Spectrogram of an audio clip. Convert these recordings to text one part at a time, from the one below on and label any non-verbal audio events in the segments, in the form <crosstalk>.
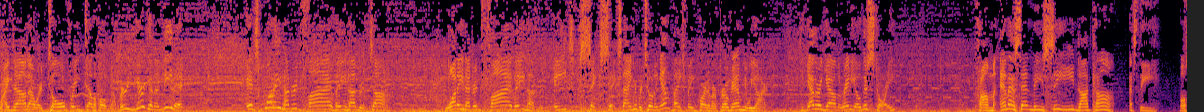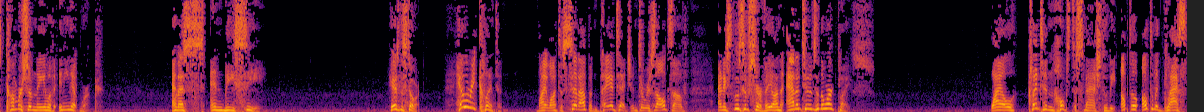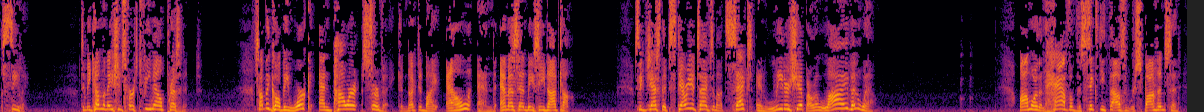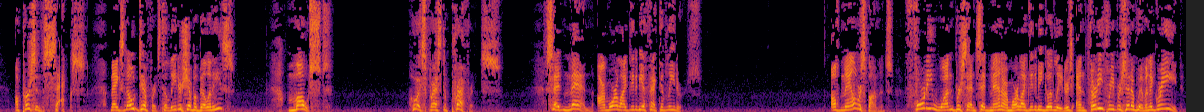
Write down our toll-free telephone number. You're going to need it. It's 1-800-5800-TOM. 1-800-5800-866. Thank you for tuning in. Thanks for being part of our program. Here we are. Together again on the radio, this story from MSNBC.com. That's the most cumbersome name of any network. MSNBC. Here's the story. Hillary Clinton might want to sit up and pay attention to results of an exclusive survey on attitudes in the workplace. While Clinton hopes to smash through the ultimate glass ceiling to become the nation's first female president, something called the Work and Power Survey, conducted by Elle and MSNBC.com, suggests that stereotypes about sex and leadership are alive and well. While more than half of the 60,000 respondents said a person's sex makes no difference to leadership abilities, most who expressed a preference said men are more likely to be effective leaders. Of male respondents, 41% said men are more likely to be good leaders, and 33% of women agreed.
